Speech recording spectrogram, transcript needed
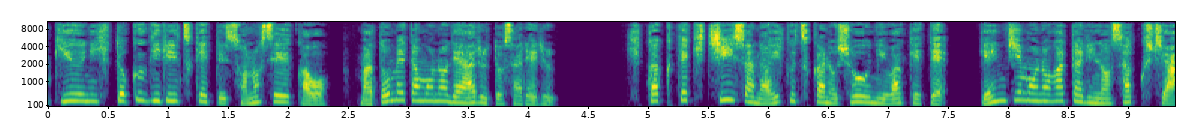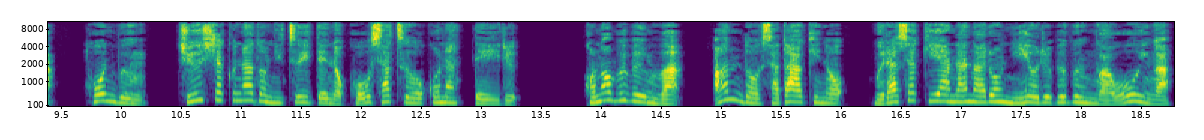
究に一区切りつけてその成果をまとめたものであるとされる。比較的小さないくつかの章に分けて、源氏物語の作者、本文、注釈などについての考察を行っている。この部分は、安藤貞明の紫や七論による部分が多いが、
